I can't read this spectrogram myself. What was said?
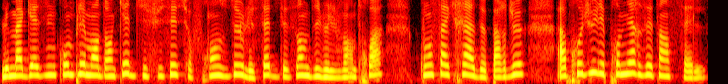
Le magazine Complément d'enquête diffusé sur France 2 le 7 décembre 2023, consacré à Depardieu, a produit les premières étincelles.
